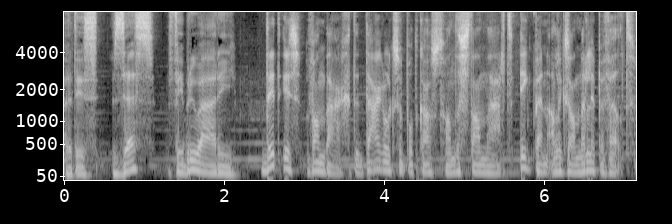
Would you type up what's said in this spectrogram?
Het is 6 februari. Dit is vandaag de dagelijkse podcast van de Standaard. Ik ben Alexander Lippenveld.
